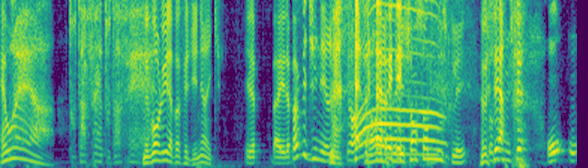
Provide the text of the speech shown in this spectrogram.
Et ouais ah. Tout à fait, tout à fait. Mais bon, lui, il a pas fait de générique. Il a, bah, il a pas fait de générique. Ah, des chansons de musclés. Euh, Attention, Certes. On- on-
